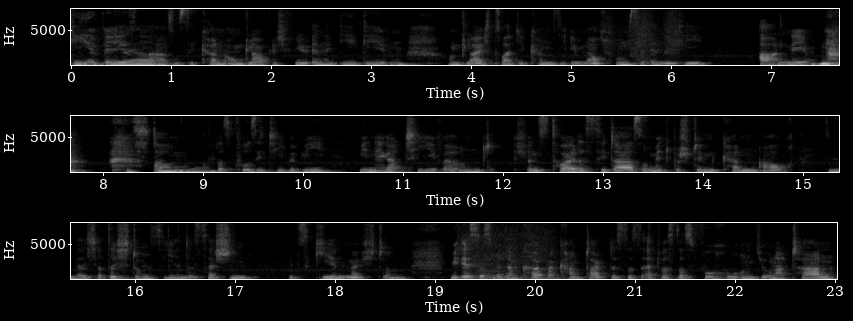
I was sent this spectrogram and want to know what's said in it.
Energiewesen. Ja. Also sie können unglaublich viel Energie geben und gleichzeitig können sie eben auch unsere Energie annehmen. Das, stimmt, um, ähm, ja. das Positive wie, wie Negative. Und ich finde es toll, dass sie da so mitbestimmen können, auch in welche Richtung Sie in der Session jetzt gehen möchten. Wie ist es mit dem Körperkontakt? Ist das etwas, das Fuchu und Jonathan,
